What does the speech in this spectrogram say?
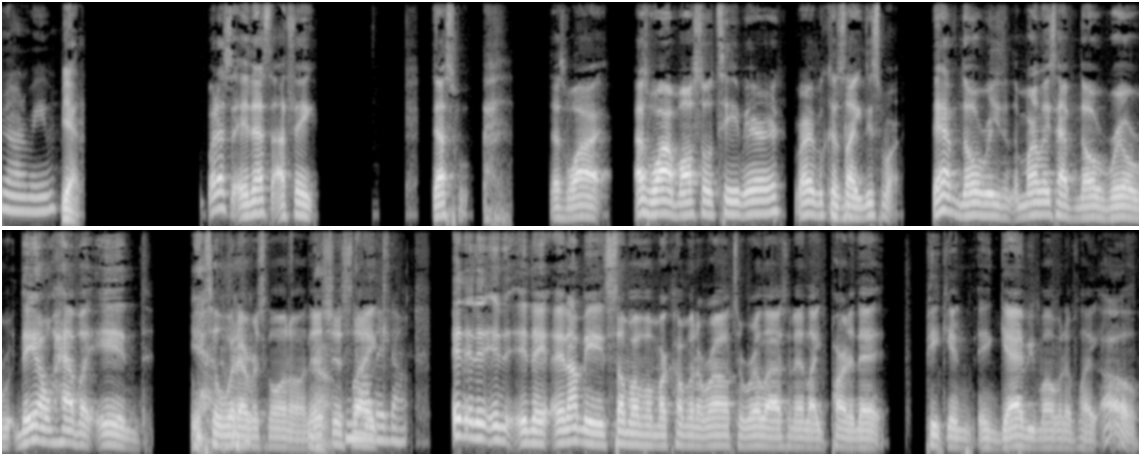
You know what I mean? Yeah. But that's and that's I think that's that's why that's why I'm also team Eren, right? Because Mm-hmm. like these Mar- they have no reason. The Marlies have no real. They don't have an end yeah. to whatever's going on. No. It's just no, like they don't. And, and, and, and, they, and I mean, some of them are coming around to realizing that, like, part of that Pieck and, and Gabi moment of, like, oh,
